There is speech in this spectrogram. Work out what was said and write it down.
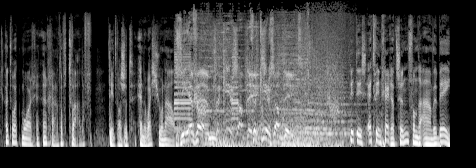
Het wordt morgen een graad of 12. Dit was het NOS Journaal. ZFM. Verkeersupdate. Verkeersupdate. Dit is Edwin Gerritsen van de AWB.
